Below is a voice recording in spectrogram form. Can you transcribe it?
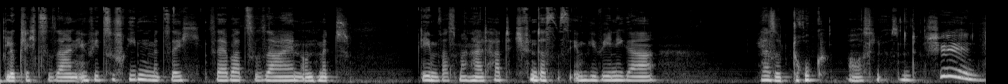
glücklich zu sein. Irgendwie zufrieden mit sich selber zu sein und mit dem, was man halt hat. Ich finde, das ist irgendwie weniger, ja, so Druck auslösend. Schön.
